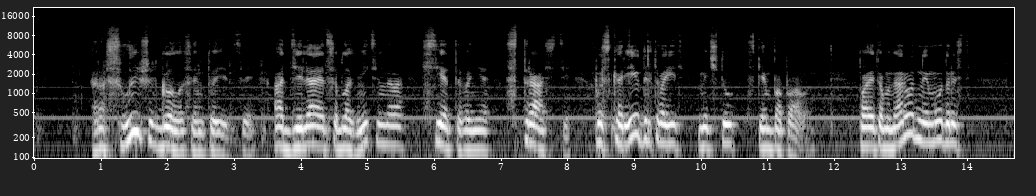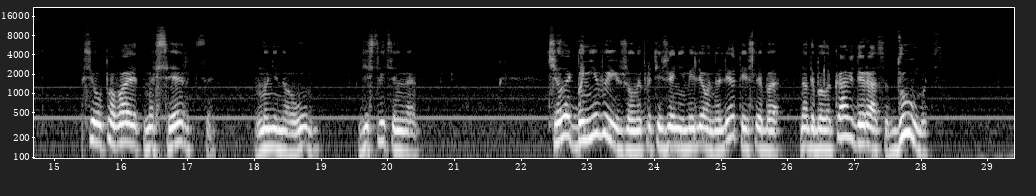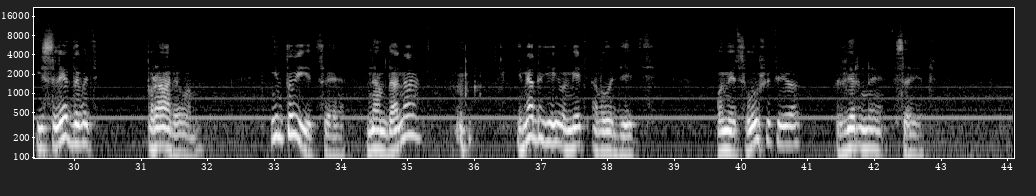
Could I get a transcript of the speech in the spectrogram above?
расслышать голос интуиции отделяя от соблазнительного сетования, страсти, поскорее удовлетворить мечту, с кем попало. Поэтому народная мудрость все уповает на сердце, но не на ум. Действительно, человек бы не выжил на протяжении миллиона лет, если бы надо было каждый раз думать, исследовать правилам. Интуиция нам дана, и надо ей уметь овладеть, уметь слушать ее верный совет.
